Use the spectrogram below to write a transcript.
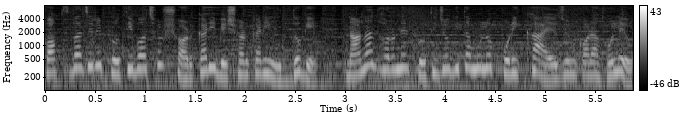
কক্সবাজারে প্রতি বছর সরকারি বেসরকারি উদ্যোগে নানা ধরনের প্রতিযোগিতামূলক পরীক্ষা আয়োজন করা হলেও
